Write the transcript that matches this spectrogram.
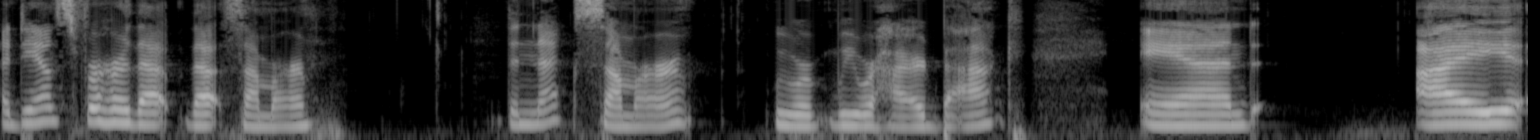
I danced for her that that summer. The next summer, we were we were hired back, and I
